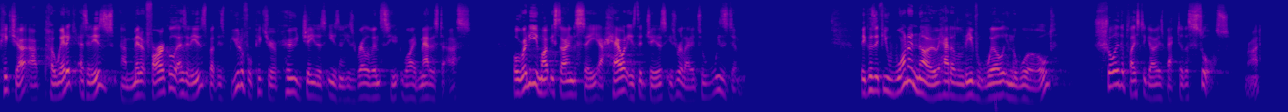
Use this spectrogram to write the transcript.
picture, uh, poetic as it is, uh, metaphorical as it is, but this beautiful picture of who Jesus is and his relevance, why it matters to us, already you might be starting to see uh, how it is that Jesus is related to wisdom. Because if you want to know how to live well in the world, surely the place to go is back to the source, right?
